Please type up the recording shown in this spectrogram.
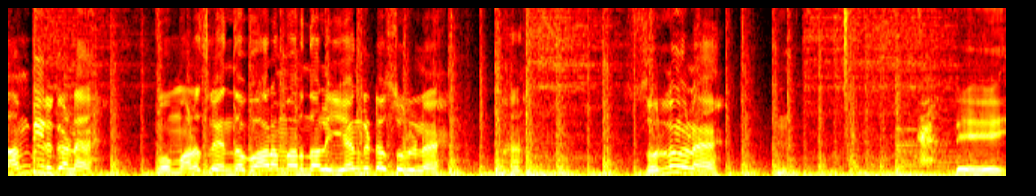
தம்பி இருக்கானே. உன் மனசுல எந்த பாரமா இருந்தாலும் என்கிட்ட சொல்லுண்ணே சொல்லுங்கண்ணே. டேய்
